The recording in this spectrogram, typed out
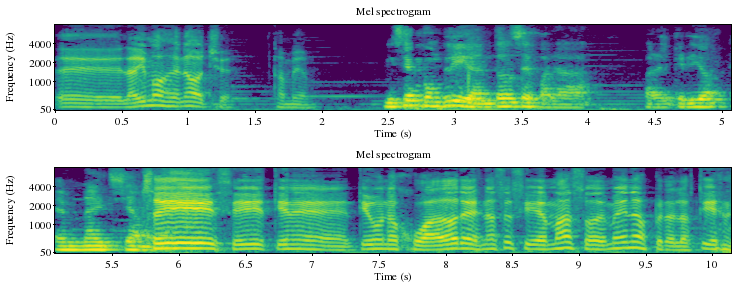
Eh, la vimos de noche también. Misión cumplida entonces para, para el querido M. Night Shyamalan. Sí, sí, tiene, tiene unos jugadores, no sé si de más o de menos, pero los tiene.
